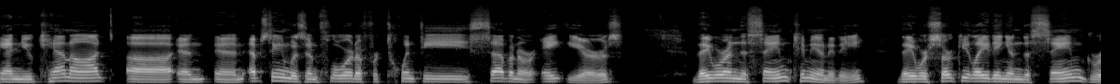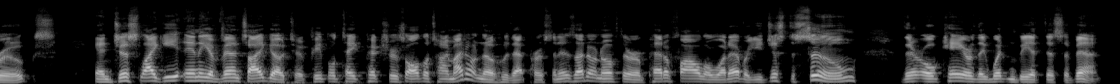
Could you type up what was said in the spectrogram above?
and you cannot uh, and and Epstein was in Florida for 27 or 8 years. They were in the same community. They were circulating in the same groups. And just like any events I go to, people take pictures all the time. I don't know who that person is. I don't know if they're a pedophile or whatever. You just assume they're okay or they wouldn't be at this event.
